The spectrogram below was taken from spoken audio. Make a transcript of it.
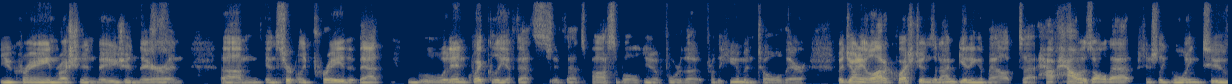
Ukraine, Russian invasion there, and um, and certainly pray that that would end quickly if that's if that's possible you know for the for the human toll there but johnny a lot of questions that i'm getting about uh, how, how is all that potentially going to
